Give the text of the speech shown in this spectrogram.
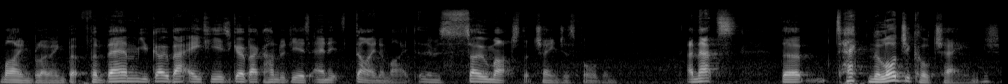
mind blowing, but for them, you go back 80 years, you go back 100 years, and it's dynamite. There is so much that changes for them. And that's the technological change.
